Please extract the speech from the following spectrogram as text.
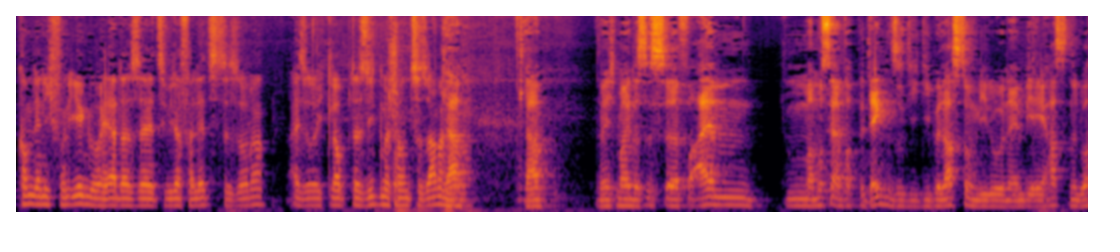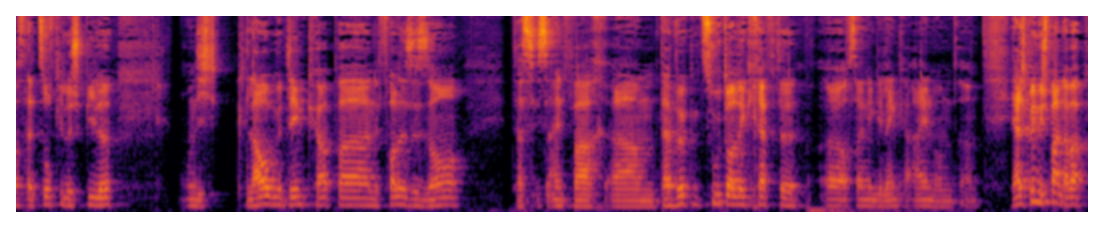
kommt ja nicht von irgendwo her, dass er jetzt wieder verletzt ist, oder? Also ich glaube, da sieht man schon zusammen. Klar, klar. Ich meine, das ist äh, vor allem, man muss ja einfach bedenken, so die, die Belastung, die du in der NBA hast. Ne? Du hast halt so viele Spiele und ich glaube, mit dem Körper eine volle Saison das ist einfach, ähm, da wirken zu dolle Kräfte äh, auf seine Gelenke ein. Und ähm, ja, ich bin gespannt, aber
